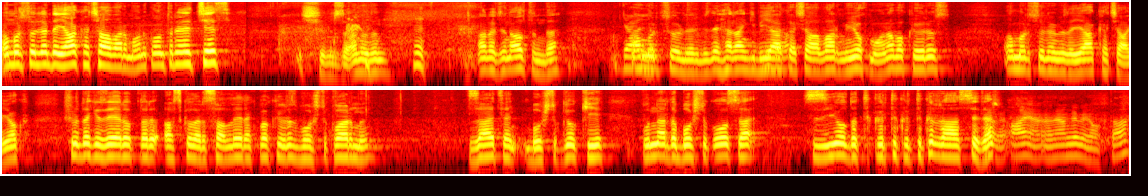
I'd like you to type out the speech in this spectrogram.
Amortisörlerde yağ kaçağı var mı onu kontrol edeceğiz. Şimdi anladın. Aracın altında Geldim. amortisörlerimizde herhangi bir yağ kaçağı var mı yok mu ona bakıyoruz. Amortisörlerimizde yağ kaçağı yok. Şuradaki zerotları, askıları sallayarak bakıyoruz boşluk var mı? Zaten boşluk yok ki. Bunlarda boşluk olsa sizi yolda tıkır tıkır tıkır rahatsız eder. Tabii, aynen önemli bir nokta.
